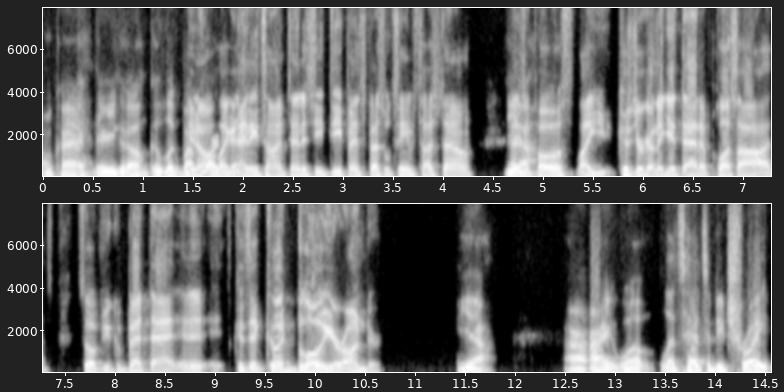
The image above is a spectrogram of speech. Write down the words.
Okay. There you go. Good look by you know, Martin. like anytime Tennessee defense special teams touchdown, yeah. as opposed like because you're going to get that at plus odds. So if you could bet that, because it, it, it could blow your under. Yeah. All right. Well, let's head to Detroit,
